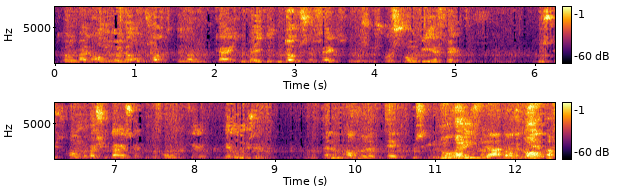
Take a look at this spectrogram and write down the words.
Terwijl het bij de andere wel zat. En dan krijg je een beetje een doodseffect. Dus een soort zombie-effect. Dus het is handig als je daar zeg de volgende keer een pupil in zet. En een andere tip misschien. Nog één? Ja, nog een tip.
